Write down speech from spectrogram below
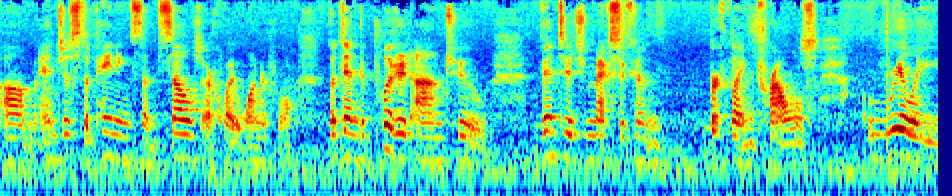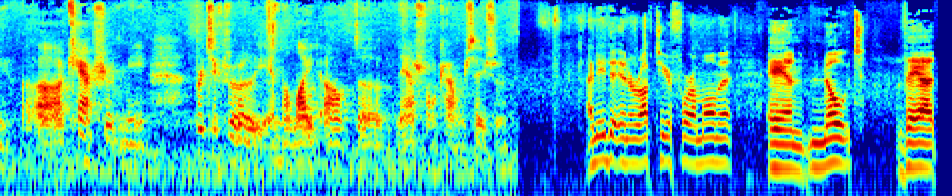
Um, and just the paintings themselves are quite wonderful. But then to put it onto vintage Mexican bricklaying trowels really uh, captured me, particularly in the light of the national conversation. I need to interrupt here for a moment and note that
